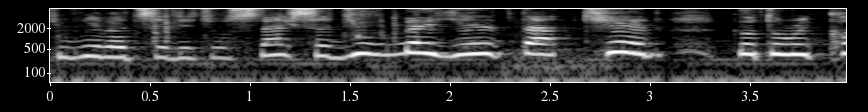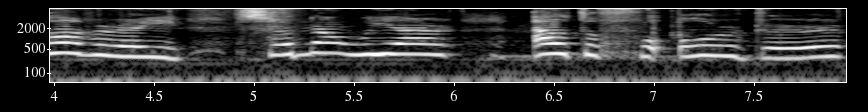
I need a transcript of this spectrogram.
You even said it was nice, and you made that kid go to recovery. So now we are out of order,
